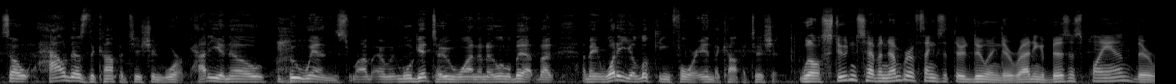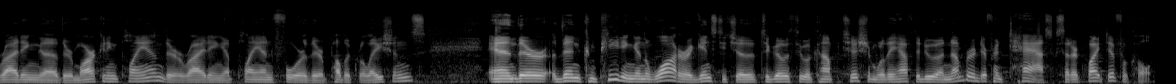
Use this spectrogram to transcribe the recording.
So how does the competition work? How do you know who wins? I mean, we'll get to who won in a little bit, but I mean, what are you looking for in the competition? Well, students have a number of things that they're doing. They're writing a business plan, they're writing uh, their marketing plan, they're writing a plan for their public relations, and they're then competing in the water against each other to go through a competition where they have to do a number of different tasks that are quite difficult.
